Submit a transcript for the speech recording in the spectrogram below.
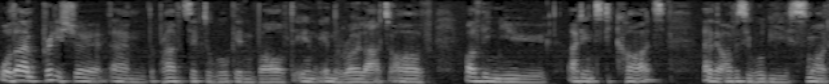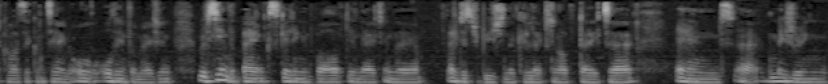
Although I'm pretty sure um, the private sector will get involved in, in the rollout of of the new identity cards. And there obviously will be smart cards that contain all, all the information. We've seen the banks getting involved in that, in the uh, distribution, the collection of data, and uh, measuring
